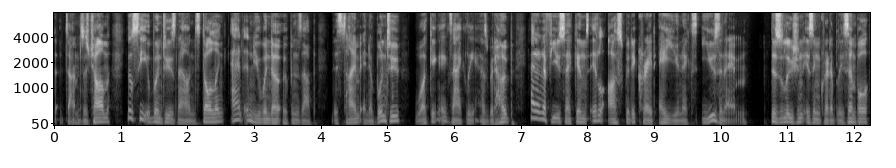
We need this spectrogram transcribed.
Third time's a charm. You'll see Ubuntu is now installing and a new window opens up, this time in Ubuntu, working exactly as we'd hope, and in a few seconds it'll ask me to create a Unix username. The solution is incredibly simple,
